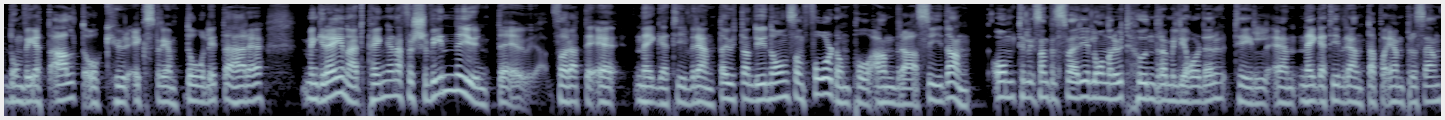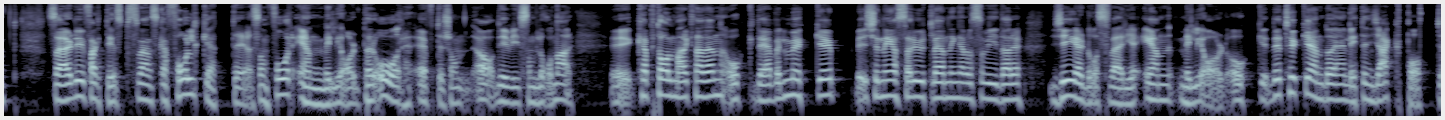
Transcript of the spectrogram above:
de vet allt och hur extremt dåligt det här är. Men grejen är att pengarna försvinner ju inte för att det är negativ ränta utan det är ju någon som får dem på andra sidan. Om till exempel Sverige lånar ut 100 miljarder till en negativ ränta på 1 så är det ju faktiskt svenska folket eh, som får en miljard per år eftersom ja, det är vi som lånar. Eh, kapitalmarknaden, och det är väl mycket kineser, utlänningar och så vidare, ger då Sverige en miljard. Och det tycker jag ändå är en liten jackpot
